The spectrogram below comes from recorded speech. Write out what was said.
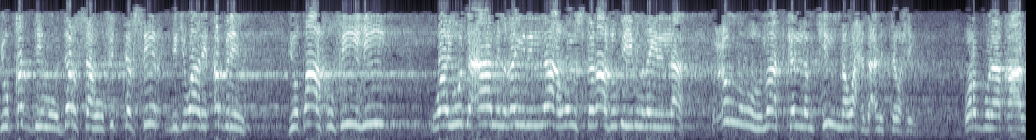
يقدم درسه في التفسير بجوار قبر يطاف فيه ويدعى من غير الله ويستغاث به من غير الله. عمره ما تكلم كلمة واحدة عن التوحيد. وربنا قال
